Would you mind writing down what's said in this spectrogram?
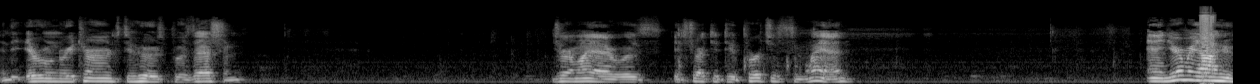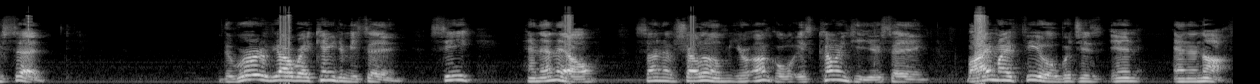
and the, everyone returns to his possession. Jeremiah was instructed to purchase some land. And Yirmiyahu said, The word of Yahweh came to me, saying, See, Hananel, son of Shalom, your uncle, is coming to you, saying, Buy my field which is in Anathoth,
